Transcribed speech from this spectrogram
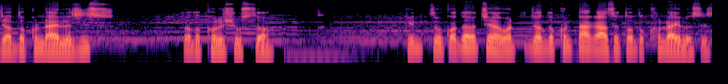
যতক্ষণ ডায়ালিসিস ততক্ষণে সুস্থ কিন্তু কথা হচ্ছে আমার যতক্ষণ টাকা আছে ততক্ষণ ডায়ালিসিস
